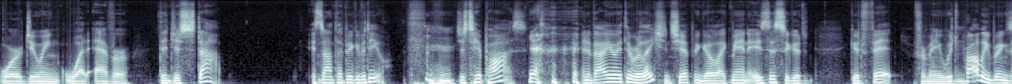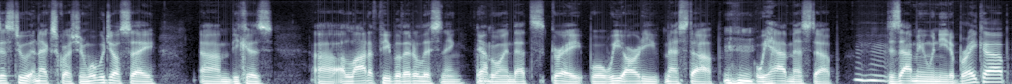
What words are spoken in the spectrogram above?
we're doing whatever, then just stop. It's not that big of a deal. Just hit pause, Yeah. and evaluate the relationship, and go like, man, is this a good good fit for me? Mm-hmm. Which probably brings us to a next question. What would y'all say? Um, because uh, a lot of people that are listening are going, that's great. Well, we already messed up. We have messed up. Does that mean we need a breakup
